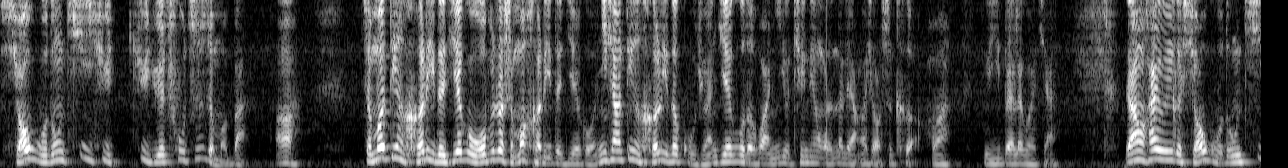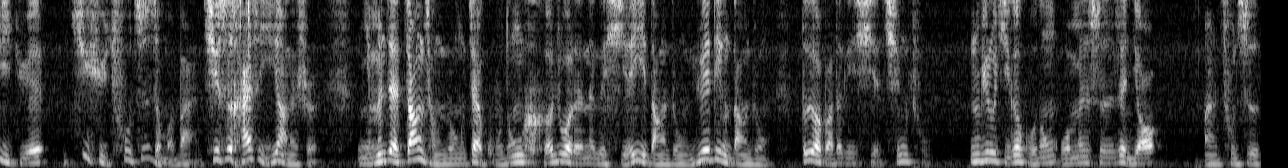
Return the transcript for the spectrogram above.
小股东继续拒绝出资怎么办啊？怎么定合理的结构？我不知道什么合理的结构。你想定合理的股权结构的话，你就听听我的那两个小时课，好吧？就一百来块钱。然后还有一个小股东拒绝继续出资怎么办？其实还是一样的事儿。你们在章程中，在股东合作的那个协议当中、约定当中，都要把它给写清楚。你比如几个股东，我们是认缴，嗯，出资，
